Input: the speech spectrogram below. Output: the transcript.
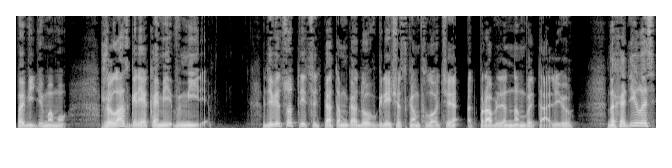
по-видимому, жила с греками в мире. В 935 году в греческом флоте, отправленном в Италию, находилось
